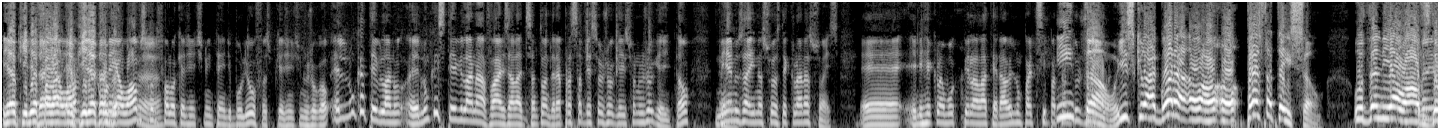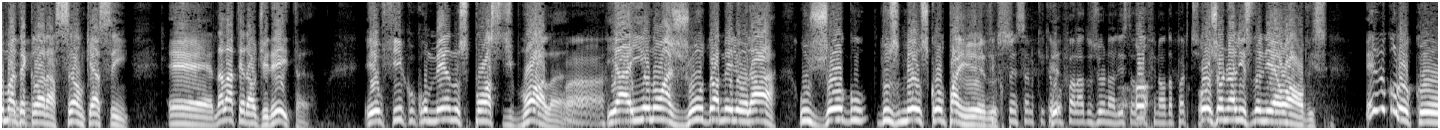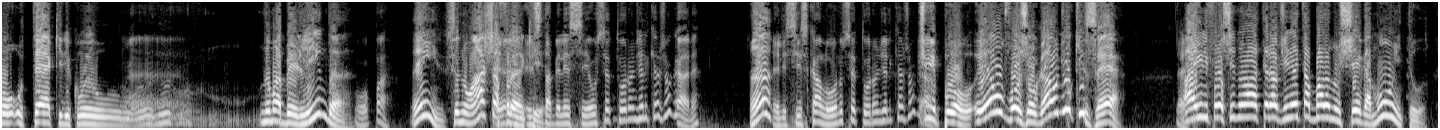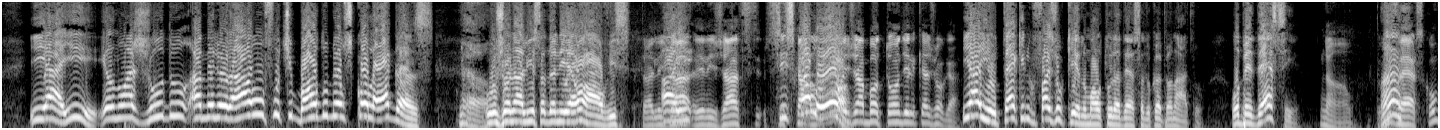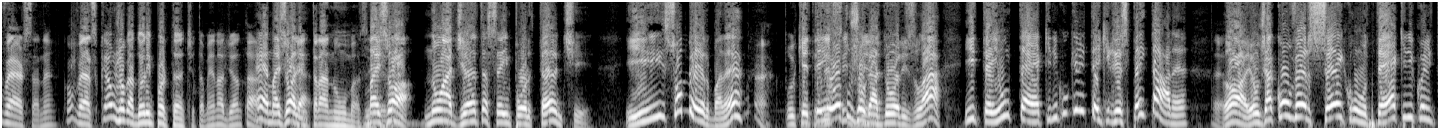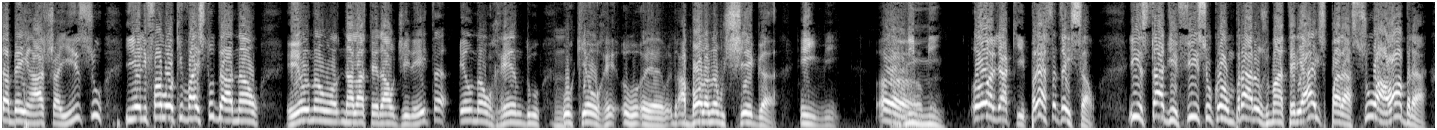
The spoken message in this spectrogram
E eu queria Daniel falar, eu Alves, queria Daniel Alves, É. quando falou que a gente não entende bolhufas, porque a gente não jogou. Ele nunca teve lá no. Ele nunca esteve lá na Várzea lá de Santo André para saber se eu joguei ou se eu não joguei. Então, menos aí nas suas declarações. É, ele reclamou que pela lateral ele não participa tanto do jogo. né? Então, isso que eu- agora, ó, ó, ó, presta atenção. O Daniel Alves deu uma declaração que é assim: é, na lateral direita, eu fico com menos posse de bola Ah. e aí eu não ajudo a melhorar o jogo dos meus companheiros. Fico pensando o que, que eu vou falar dos jornalistas Ô, no final da partida. O jornalista Daniel Alves, ele não colocou o técnico o- numa berlinda? Opa. Hein? Você não acha, É, Frank? Ele estabeleceu o setor onde ele quer jogar, né? Hã? Ele se escalou no setor onde ele quer jogar. Tipo, eu vou jogar onde eu quiser. Aí ele falou assim: na lateral direita a bola não chega muito. E aí eu não ajudo a melhorar o futebol dos meus colegas. O jornalista Daniel Alves. Então ele Aí- já, ele já se, Se escalou. e já botou onde ele quer jogar. E aí, o técnico faz o que numa altura dessa do campeonato? Obedece? Não. Hã? Conversa, conversa, né? Conversa, porque é um jogador importante, também não adianta É, mas olha, entrar numas. Mas entendeu? ó, não adianta ser importante e soberba, né? É, Porque tem tem, outros jogadores lá e tem um técnico que ele tem que respeitar, né? É. Ó, eu já conversei com o técnico, ele também acha isso e ele falou que vai estudar. Não, eu não na lateral direita eu não rendo Hum. o que eu re- o, é, a bola não chega em mim. Ah, Em mim. Olha aqui, presta atenção. Está difícil comprar os materiais para a sua obra?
